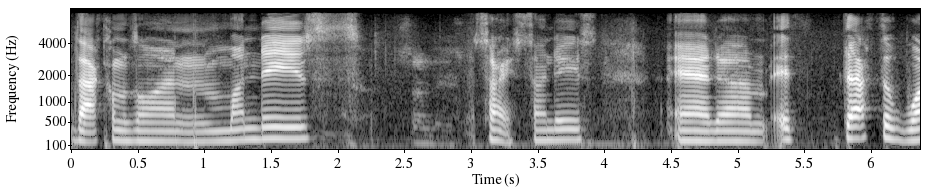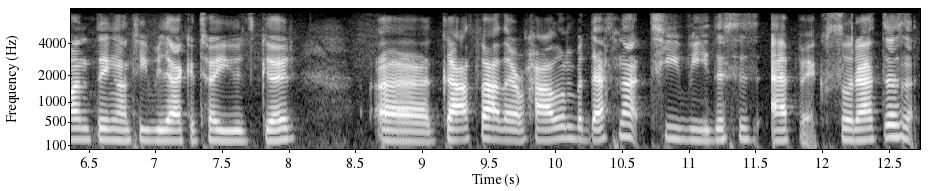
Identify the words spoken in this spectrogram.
that comes on Mondays. Sundays. Sorry, Sundays, and um, it's that's the one thing on TV that I could tell you is good. Uh, Godfather of Harlem, but that's not TV. This is Epix, so that doesn't.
